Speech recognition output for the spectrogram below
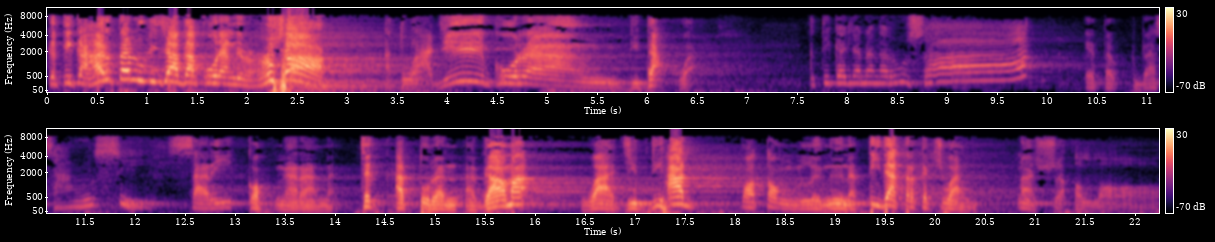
Ketika harta lu dijaga kurang dirusak. Atau wajib kurang didakwa. Ketika nyana rusak eta kena sanksi sarikoh ngarana. Cek aturan agama wajib dihad potong lengena tidak terkecuali. Masya Allah.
